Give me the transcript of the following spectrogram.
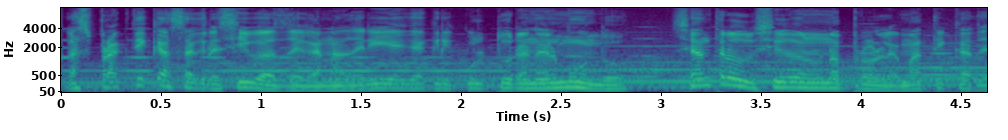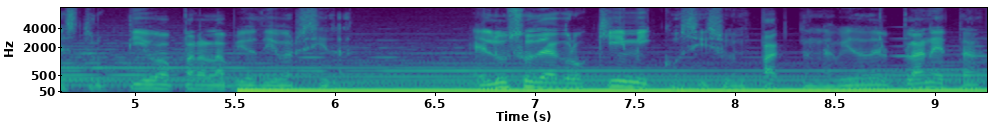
Las prácticas agresivas de ganadería y agricultura en el mundo se han traducido en una problemática destructiva para la biodiversidad. El uso de agroquímicos y su impacto en la vida del planeta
